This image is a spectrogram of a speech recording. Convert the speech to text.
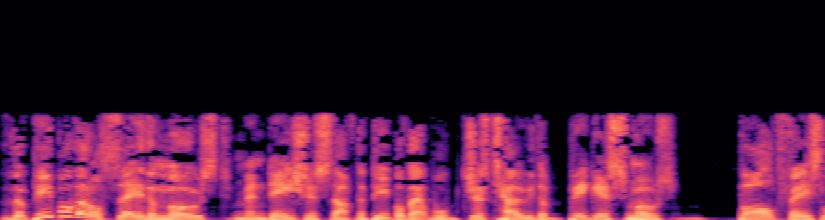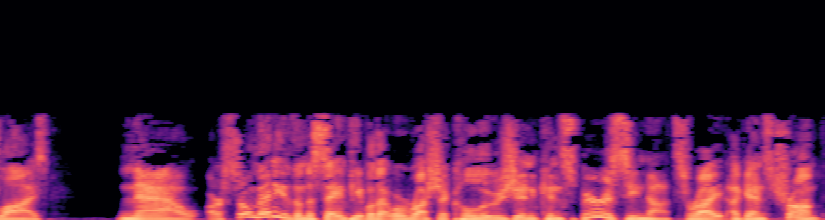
the people that'll say the most mendacious stuff, the people that will just tell you the biggest, most bald-faced lies, now are so many of them the same people that were Russia collusion conspiracy nuts, right? Against Trump.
